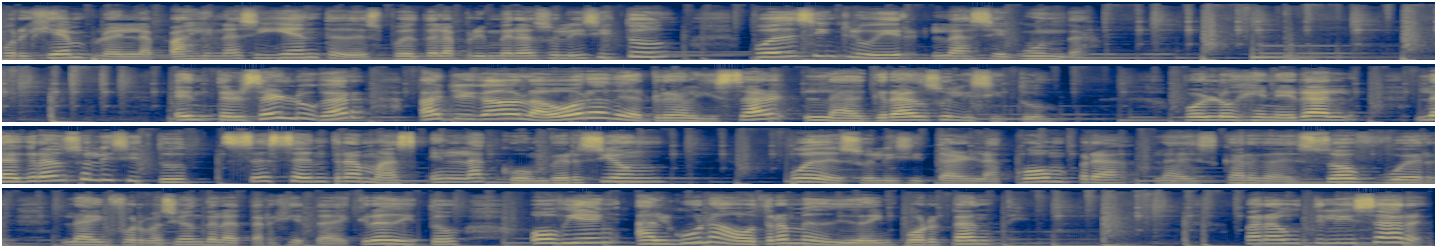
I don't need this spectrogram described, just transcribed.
Por ejemplo, en la página siguiente después de la primera solicitud, puedes incluir la segunda. En tercer lugar, ha llegado la hora de realizar la gran solicitud. Por lo general, la gran solicitud se centra más en la conversión. Puedes solicitar la compra, la descarga de software, la información de la tarjeta de crédito o bien alguna otra medida importante. Para utilizar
